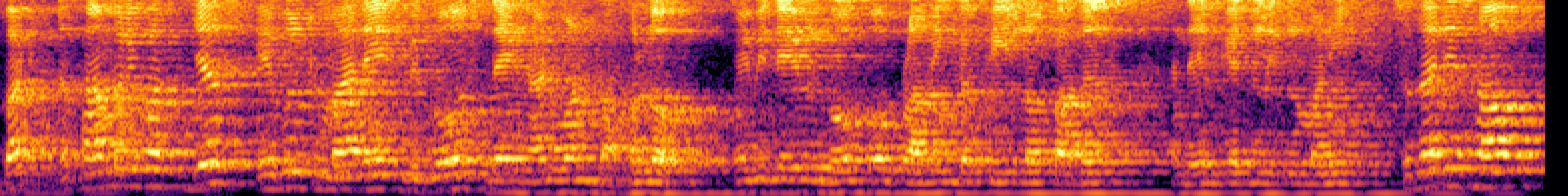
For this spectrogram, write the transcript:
But the family was just able to manage because they had one buffalo. Maybe they will go for plowing the field of others and they'll get a little money. So that is how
